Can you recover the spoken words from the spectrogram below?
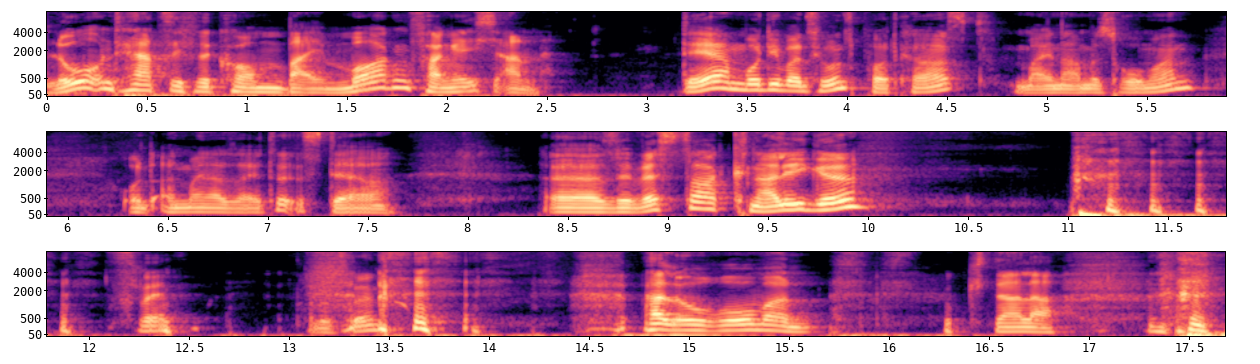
Hallo und herzlich willkommen bei Morgen fange ich an. Der Motivationspodcast. Mein Name ist Roman und an meiner Seite ist der äh, Silvester knallige Sven. Hallo Sven. Hallo Roman. Du Knaller.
